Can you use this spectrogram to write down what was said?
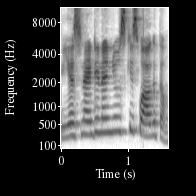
BS ninety nine న్యూస్కి స్వాగతం.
